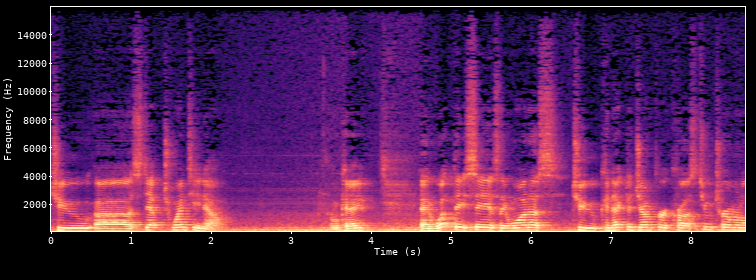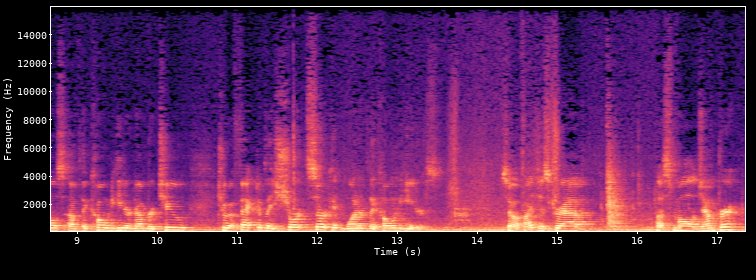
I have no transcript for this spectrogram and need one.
to uh, step 20 now. Okay? And what they say is they want us to connect a jumper across two terminals of the cone heater number two to effectively short circuit one of the cone heaters. So if I just grab a small jumper.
